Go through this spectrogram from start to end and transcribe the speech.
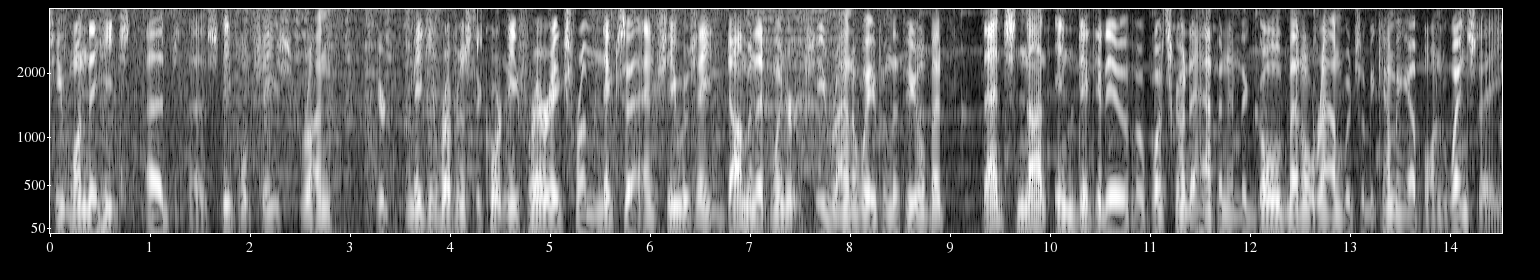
She won the heat uh, uh, steeplechase run. You're making reference to Courtney Frerichs from Nixa, and she was a dominant winner. She ran away from the field, but that's not indicative of what's going to happen in the gold medal round, which will be coming up on Wednesday.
